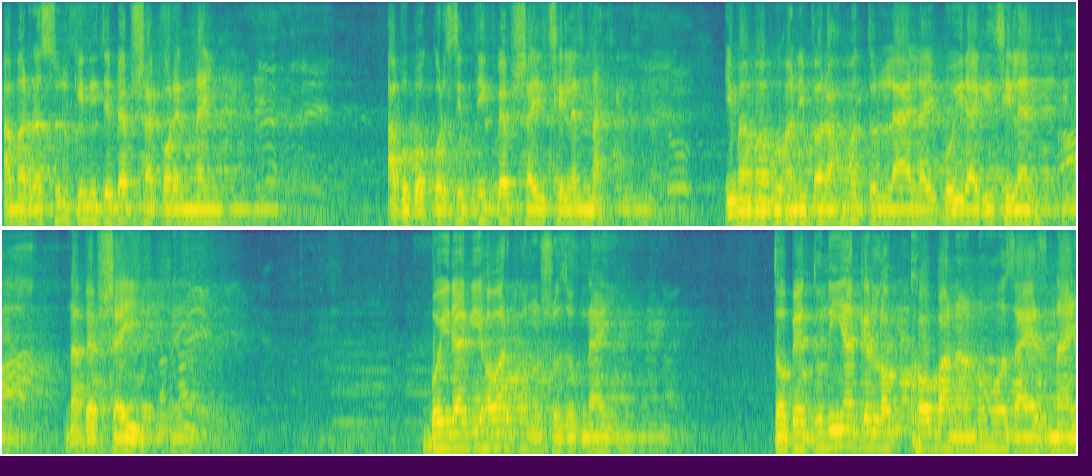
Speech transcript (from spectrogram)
আমার রাসূল কি নিজে ব্যবসা করেন নাই? আবু বকর সিদ্দিক ব্যবসায়ী ছিলেন না। ইমাম আবু হানিফা রহমতুল্লাহ আলাই বৈরাগী ছিলেন না ব্যবসায়ী? বৈরাগী হওয়ার কোনো সুযোগ নাই। তবে দুনিয়াকে লক্ষ্য বানানো জায়েজ নাই।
